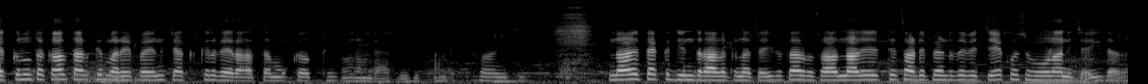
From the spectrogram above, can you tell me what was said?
ਇੱਕ ਨੂੰ ਤਾਂ ਕੱਲ ਤੜਕੇ ਮਰੇ ਪਏ ਨੂੰ ਚੱਕ ਕੇ ਲਗਾਏ ਰਾਤ ਦਾ ਮੁੱਕਾ ਉੱਥੇ। ਉਹ ਰਮਦਾਸ ਦੀ ਸਿੱਖਾਂ ਦਾ ਸੀ। ਹਾਂਜੀ। ਨਾਲੇ ਤਾਂ ਇੱਕ ਜਿੰਦਰਾ ਲੱਗਣਾ ਚਾਹੀਦਾ ਧਰਮਸਾਲ ਨਾਲੇ ਇੱਥੇ ਸਾਡੇ ਪਿੰਡ ਦੇ ਵਿੱਚ ਇਹ ਕੁਝ ਹੋਣਾ ਨਹੀਂ ਚਾਹੀਦਾ। ਗਾ।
